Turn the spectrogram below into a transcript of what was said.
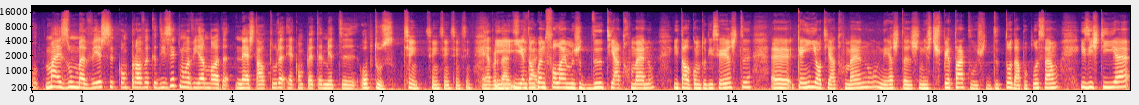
hum. mais uma vez se comprova que dizer que não havia moda nesta altura é completamente obtuso. Sim, sim, sim, sim, sim. É verdade. E, e então, quando falamos de teatro romano, e tal como tu disseste, uh, quem ia ao teatro romano, nestas, nestes espetáculos de toda a população, existia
